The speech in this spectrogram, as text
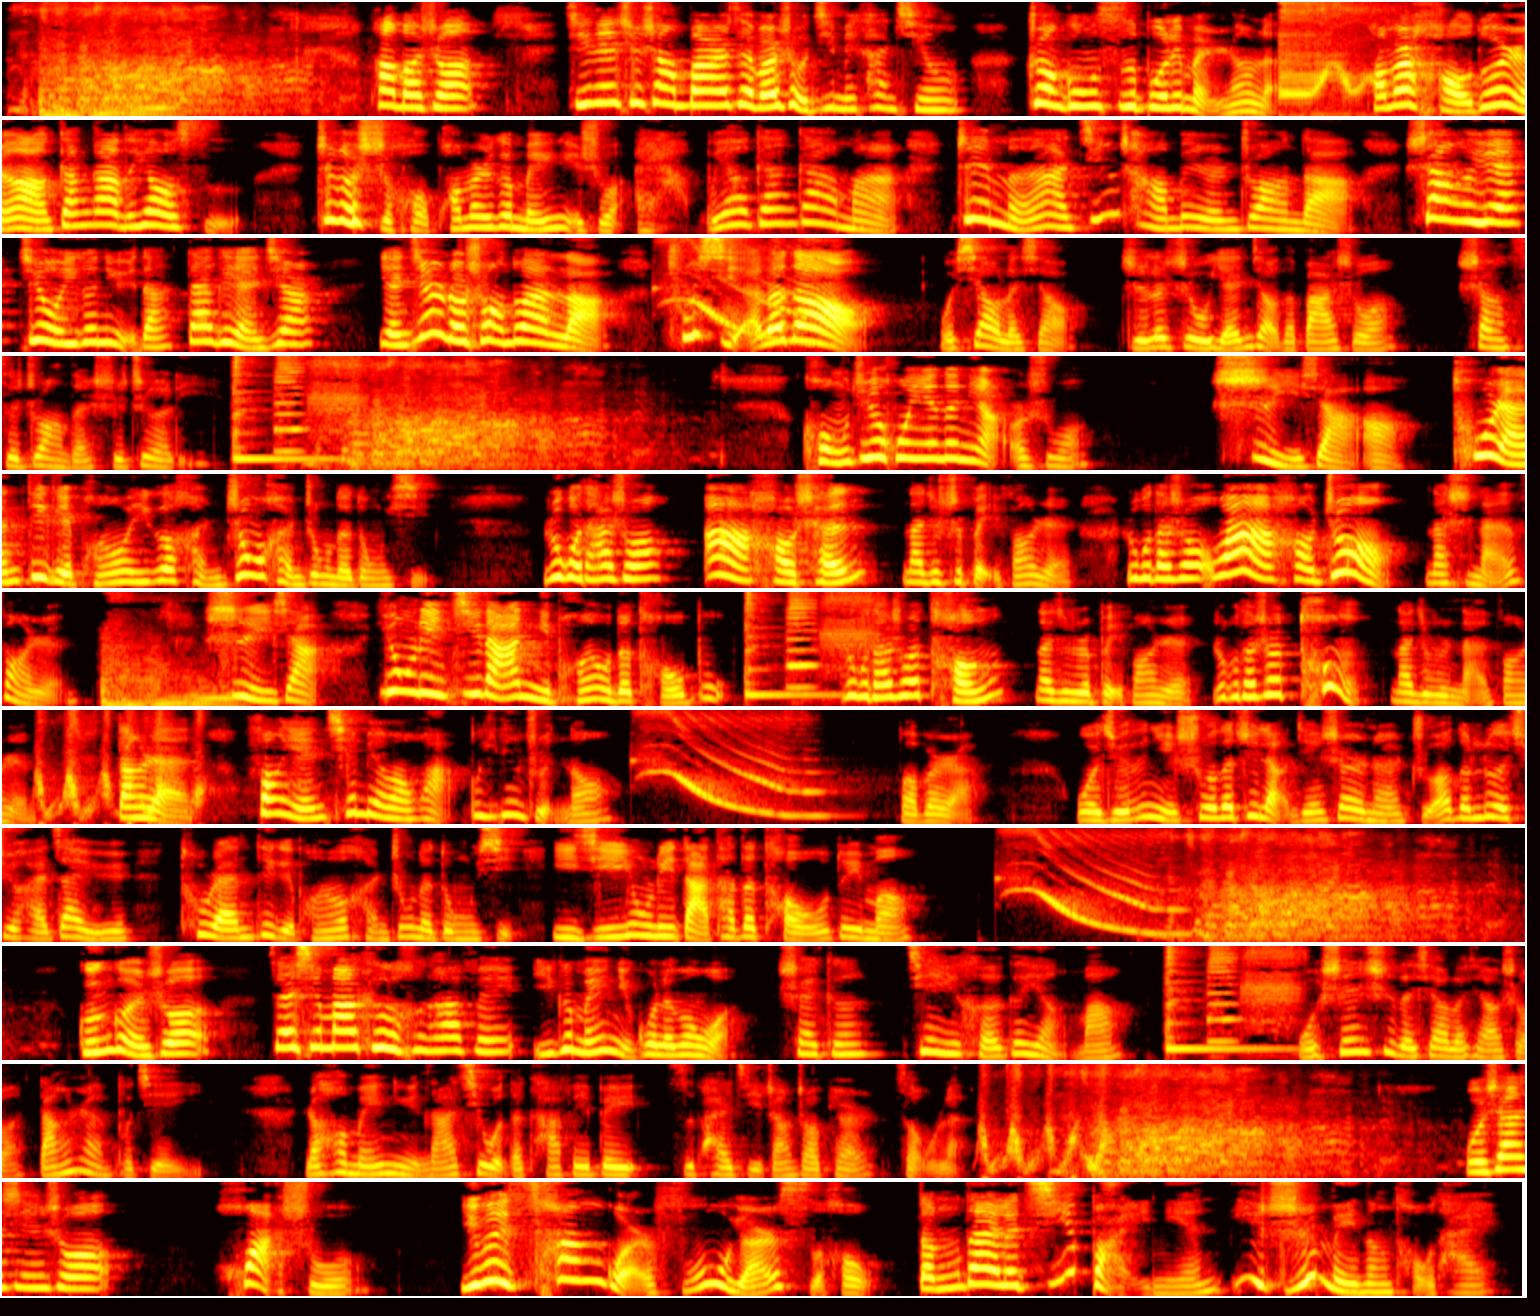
泡泡说：“今天去上班，在玩手机没看清，撞公司玻璃门上了，旁边好多人啊，尴尬的要死。”这个时候，旁边一个美女说：“哎呀，不要尴尬嘛，这门啊经常被人撞的。上个月就有一个女的戴个眼镜，眼镜都撞断了，出血了都。”我笑了笑，指了指我眼角的疤，说：“上次撞的是这里。”恐惧婚姻的鸟说：“试一下啊！”突然递给朋友一个很重很重的东西。如果他说啊好沉，那就是北方人；如果他说哇好重，那是南方人。试一下，用力击打你朋友的头部。如果他说疼，那就是北方人；如果他说痛，那就是南方人。当然，方言千变万化，不一定准哦。宝贝儿啊，我觉得你说的这两件事呢，主要的乐趣还在于突然递给朋友很重的东西，以及用力打他的头，对吗？滚滚说。在星巴克喝咖啡，一个美女过来问我：“帅哥，介意合个影吗？” 我绅士的笑了笑，说：“当然不介意。”然后美女拿起我的咖啡杯，自拍几张照片走了。我伤心说：“话说，一位餐馆服务员死后，等待了几百年，一直没能投胎。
